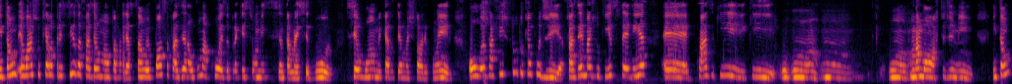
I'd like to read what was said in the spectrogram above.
Então, eu acho que ela precisa fazer uma autoavaliação. Eu posso fazer alguma coisa para que esse homem se sinta mais seguro? Se eu amo e quero ter uma história com ele? Ou eu já fiz tudo o que eu podia? Fazer mais do que isso seria é, quase que, que um, um, uma morte de mim. Então,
